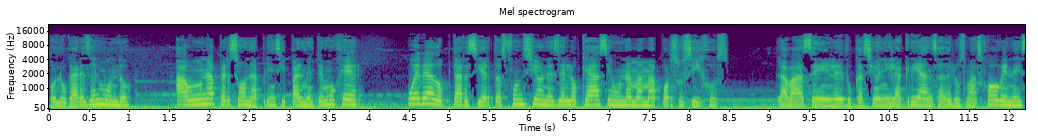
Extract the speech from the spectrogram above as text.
o lugares del mundo, a una persona principalmente mujer puede adoptar ciertas funciones de lo que hace una mamá por sus hijos, la base en la educación y la crianza de los más jóvenes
